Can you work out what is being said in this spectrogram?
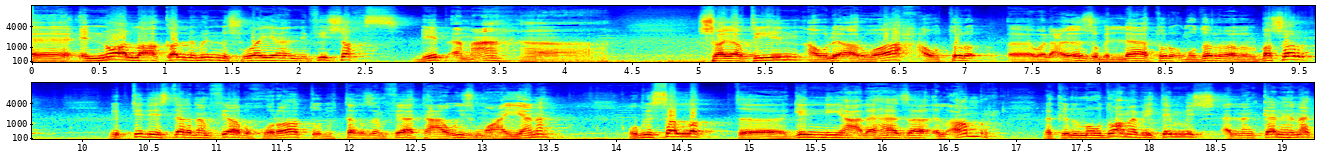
آه، النوع اللي أقل منه شوية إن في شخص بيبقى معاه آه، شياطين أو له أرواح أو طرق آه، والعياذ بالله طرق مضرة للبشر بيبتدي يستخدم فيها بخورات وبيستخدم فيها تعاويذ معينة وبيسلط آه، جني على هذا الأمر. لكن الموضوع ما بيتمش إلا إن كان هناك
